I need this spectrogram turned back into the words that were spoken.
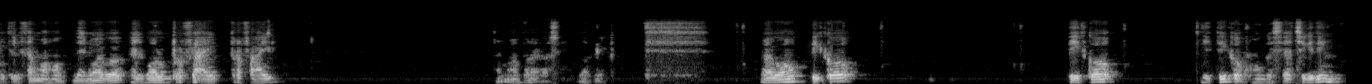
Utilizamos de nuevo el volume profile. profile. Vamos a ponerlo así. Luego pico, pico y pico, aunque sea chiquitín.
